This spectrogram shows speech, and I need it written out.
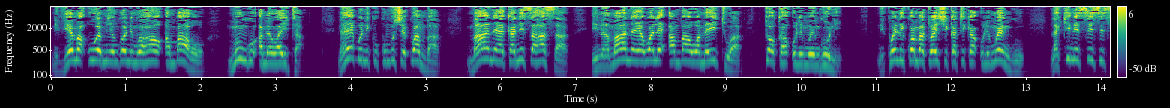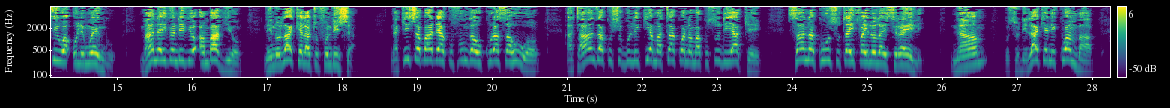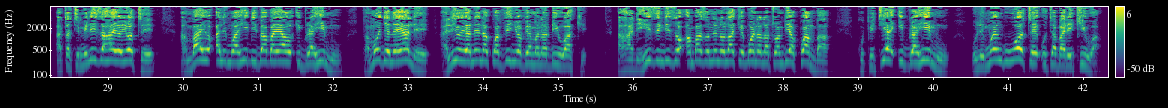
Ni vyema uwe miongoni mwa hao ambao mungu amewaita. Na hebu nikukumbushe kwamba maana ya kanisa hasa ina maana ya wale ambao wameitwa toka ulimwenguni. Ni kweli kwamba twaishi katika ulimwengu lakini sisi si wa ulimwengu. Maana hivyo ndivyo ambavyo neno lake latufundisha na kisha baada ya kufunga ukurasa huo ataanza kushughulikia matakwa na makusudi yake sana kuhusu taifa hilo la israeli. Naam kusudi lake ni kwamba atatimiliza hayo yote ambayo alimwahidi baba yao ibrahimu pamoja na yale aliyoyanena kwa vinywa vya manabii wake. Ahadi hizi ndizo ambazo neno lake bwana latuambia kwamba kupitia ibrahimu ulimwengu wote utabarikiwa.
